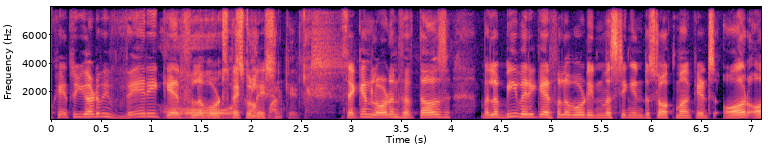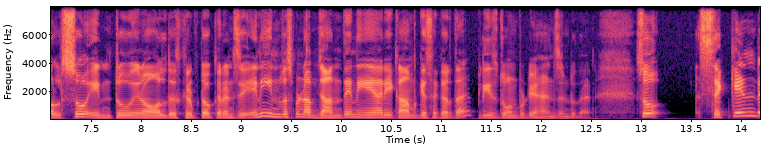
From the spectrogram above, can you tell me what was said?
okay so you have to be very careful about Oh, stock speculation market. second lord in fifth house मतलब be very careful about investing into stock markets or also into you know all this cryptocurrency any investment आप जानते नहीं है यार ये काम कैसे करता है please don't put your hands into that so second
